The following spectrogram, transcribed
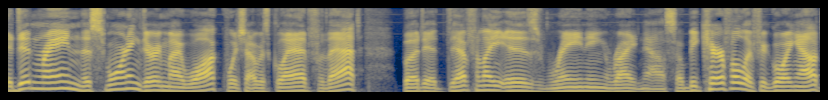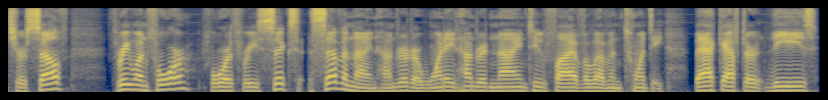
It didn't rain this morning during my walk, which I was glad for that, but it definitely is raining right now. So be careful if you're going out yourself. 314 436 7900 or 1 800 925 1120. Back after these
